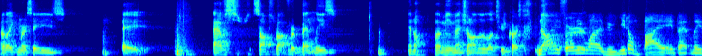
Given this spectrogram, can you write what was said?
I like Mercedes. Hey, I have soft spot for Bentleys. You know, let me mention all the luxury cars. No, why, for, do you want to? do- You don't buy a Bentley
